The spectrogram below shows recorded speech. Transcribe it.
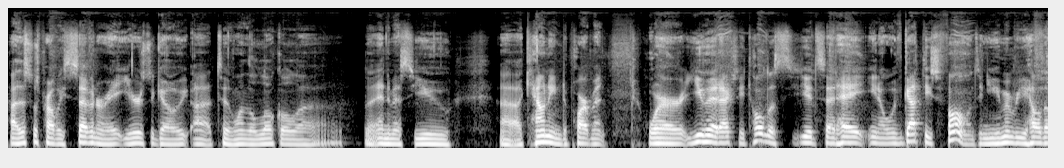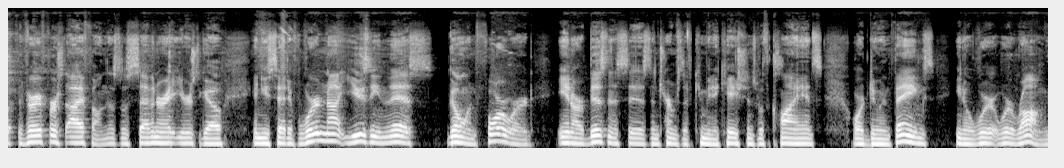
Uh, this was probably seven or eight years ago uh, to one of the local uh, the NMSU uh, accounting department, where you had actually told us you'd said, "Hey, you know, we've got these phones," and you remember you held up the very first iPhone. This was seven or eight years ago, and you said, "If we're not using this going forward." In our businesses, in terms of communications with clients or doing things, you know, we're, we're wrong.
